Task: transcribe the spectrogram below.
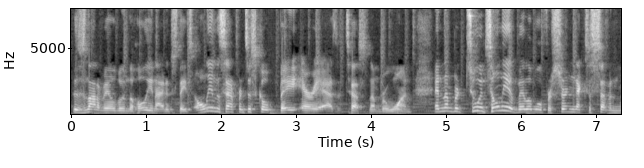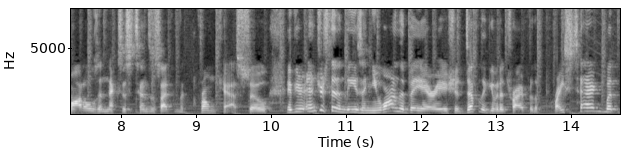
This is not available in the whole United States, only in the San Francisco Bay Area as a test, number one. And number two, it's only available for certain Nexus 7 models and Nexus 10s aside from the Chromecast. So if you're interested in these and you are in the Bay Area, you should definitely give it a try for the price tag, but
